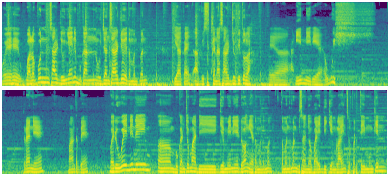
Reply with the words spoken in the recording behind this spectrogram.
Wih, walaupun saljunya ini bukan hujan salju ya teman-teman. Ya kayak habis kena salju gitulah. Ya ini dia. Wih. Keren ya. Mantep ya. By the way ini nih um, bukan cuma di game ini doang ya teman-teman. Teman-teman bisa nyobain di game lain seperti mungkin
